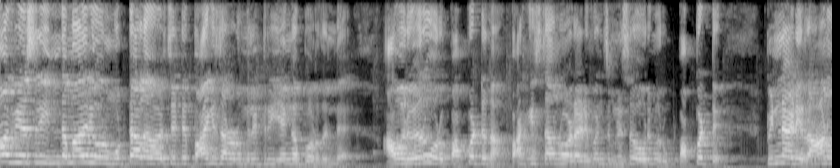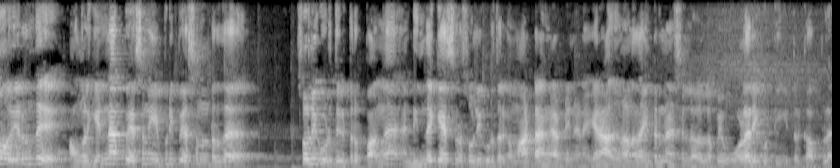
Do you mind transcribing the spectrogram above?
ஆப்வியஸ்லி இந்த மாதிரி ஒரு முட்டாளை வச்சுட்டு பாகிஸ்தானோட மிலிட்டரி இயங்க போகிறது இல்லை. அவர் வெறும் ஒரு பப்பட்டு தான். பாகிஸ்தானோட டிஃபென்ஸ் மினிஸ்டர் ஒரு ஒரு பப்பட்டு. பின்னாடி ராணுவம் இருந்து அவங்களுக்கு என்ன பேசணும் எப்படி பேசணுன்றத சொல்லி கொடுத்துக்கிட்டு இருப்பாங்க. அண்ட் இந்த கேஸில் சொல்லி கொடுத்துருக்க மாட்டாங்க அப்படின்னு நினைக்கிறேன். அதனால தான் இன்டர்நேஷனல் லெவலில் போய் உளறி குட்டிக்கிட்டு இருக்காப்புல.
